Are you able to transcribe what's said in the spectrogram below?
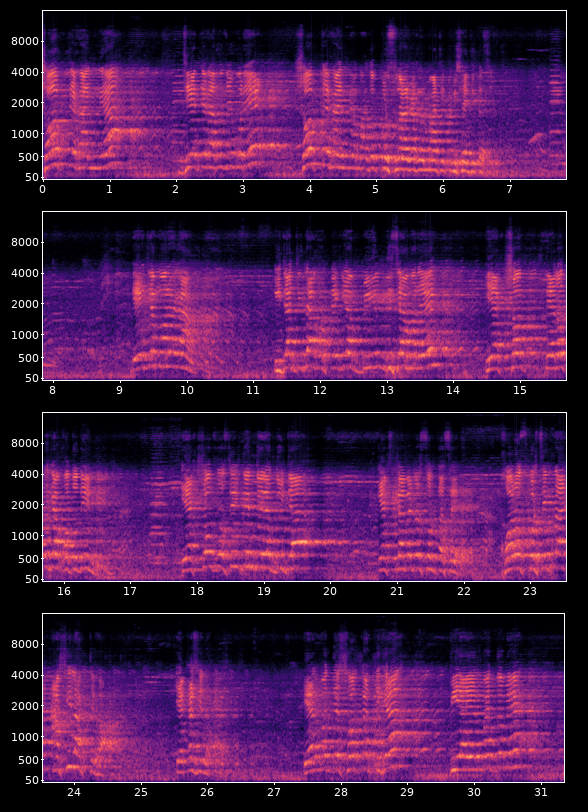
সব টেকা নিয়া যে টেকা করে সব টেকা নিয়া মাধবপুর সোনারঘাটের মাটি মিশাই দিতেছে। এই যে মরাগাম এটা চিন্তা করতে গিয়া বিল দিছে আমারে একশো তেরো থেকে কতদিন? একশো পঁচিশ দিন ধরে দুইটা এক্সকাভেটর চলতেছে। খরচ করছি প্রায় আশি লাখ টাকা, একাশি লাখ। এর মধ্যে সরকার থেকে পিআই এর মাধ্যমে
